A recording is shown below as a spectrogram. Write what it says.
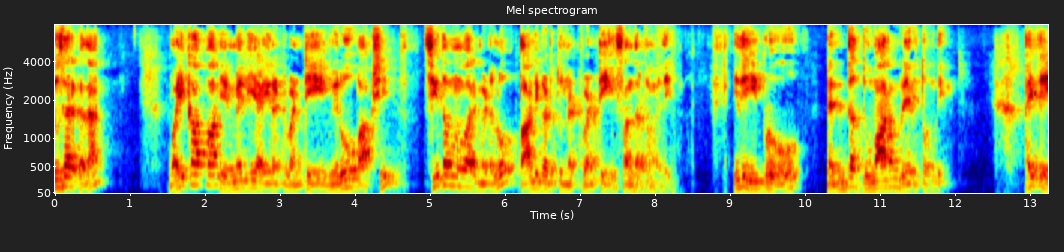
చూశారు కదా? వైకాపా ఎమ్మెల్యే అయినటువంటి విరూపాక్షి సీతమ్మ వారి మెడలో తాళిగడుతున్నటువంటి సందర్భం ఇది. ఇది ఇప్పుడు పెద్ద దుమారం రేగుతోంది. అయితే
